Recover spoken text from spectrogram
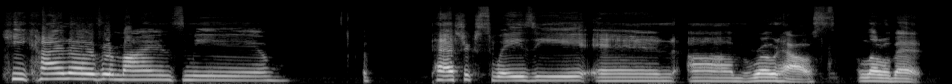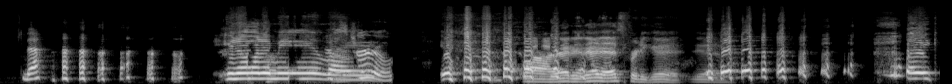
he kind of reminds me of Patrick Swayze in um, Roadhouse a little bit. Yeah. You know what I mean? Like, true. wow, that, is- that that's pretty good. Yeah. like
